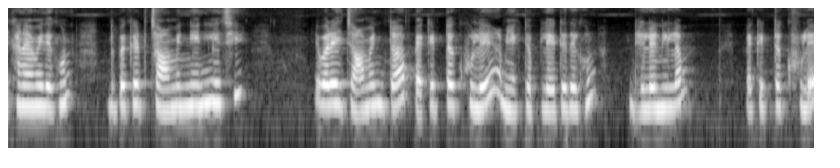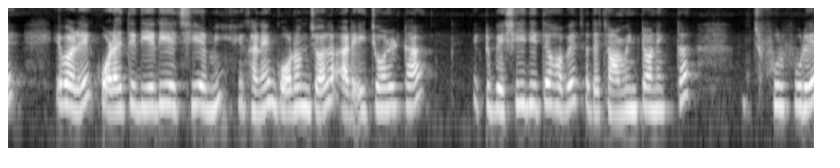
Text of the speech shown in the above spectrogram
এখানে আমি দেখুন দু প্যাকেট চাউমিন নিয়ে নিয়েছি। এবার এই চাউমিনটা প্যাকেটটা খুলে আমি একটা প্লেটে দেখুন ঢেলে নিলাম প্যাকেটটা খুলে। এবারে কড়াইতে দিয়ে দিয়েছি আমি এখানে গরম জল। আর এই জলটা একটু বেশিই দিতে হবে, যাতে চাউমিনটা অনেকটা ফুরফুরে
